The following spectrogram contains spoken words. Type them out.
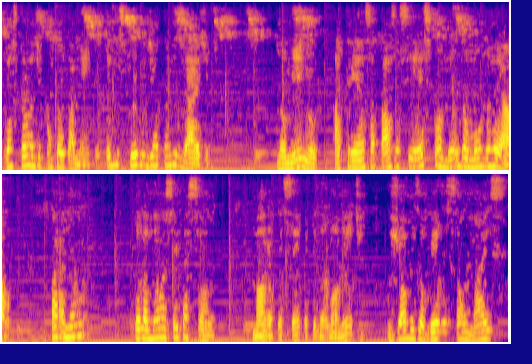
transtorno de comportamento e distúrbio de aprendizagem. No mínimo, a criança passa a se esconder do mundo real, para não, pela não aceitação. Maura acrescenta que normalmente os jovens obesos são mais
